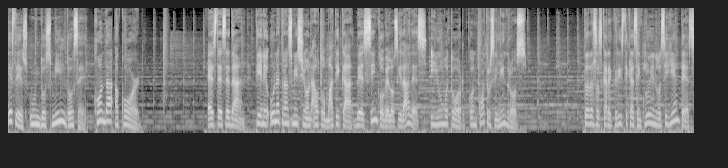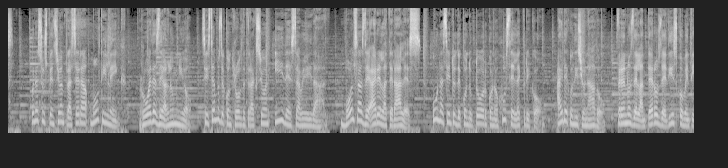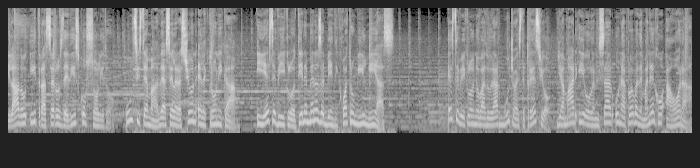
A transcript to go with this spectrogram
Este es un 2012 Honda Accord. Este sedán tiene una transmisión automática de 5 velocidades y un motor con 4 cilindros. Todas las características incluyen los siguientes. Una suspensión trasera Multilink, ruedas de aluminio, sistemas de control de tracción y de estabilidad, bolsas de aire laterales, un asiento de conductor con ajuste eléctrico, aire acondicionado, frenos delanteros de disco ventilado y traseros de disco sólido, un sistema de aceleración electrónica. Y este vehículo tiene menos de 24 mil millas. Este vehículo no va a durar mucho a este precio. Llamar y organizar una prueba de manejo ahora.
